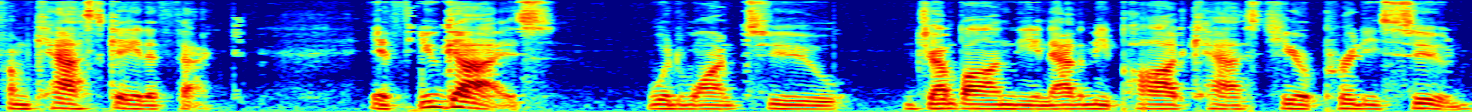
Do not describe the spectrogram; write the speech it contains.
from Cascade Effect. If you guys would want to jump on the Anatomy podcast here pretty soon,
